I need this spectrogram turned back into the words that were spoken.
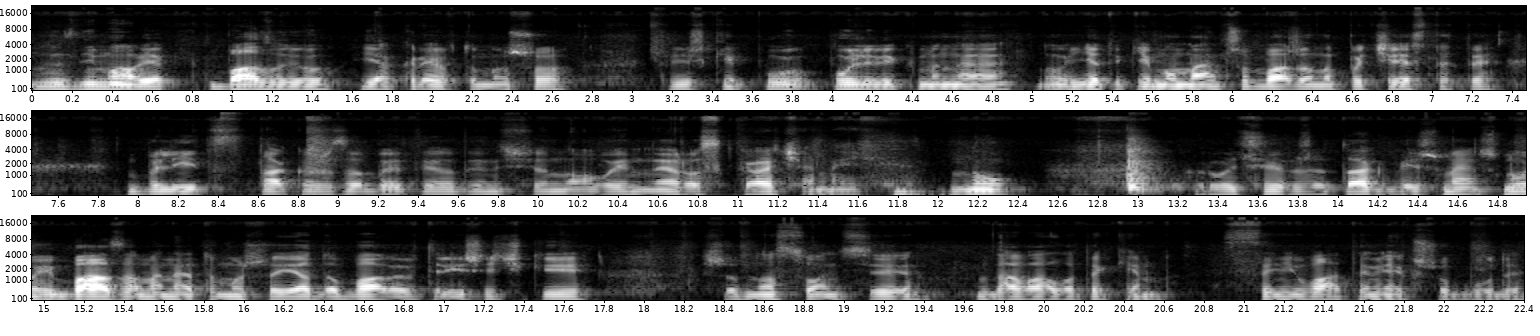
Ну, знімав як базою я крив, тому що трішки пульвік мене. Ну, є такий момент, що бажано почистити. Бліц також забитий, один ще новий не розкачаний. Ну, коротше, вже так більш-менш. Ну і база мене, тому що я додав трішечки, щоб на сонці давало таким синюватим, якщо буде,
